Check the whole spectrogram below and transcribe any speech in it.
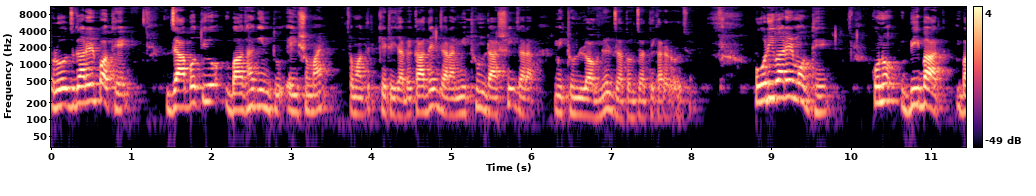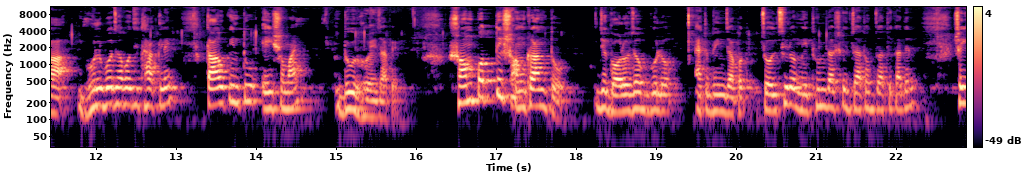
রোজগারের পথে যাবতীয় বাধা কিন্তু এই সময় তোমাদের কেটে যাবে। কাদের? যারা মিথুন রাশি, যারা মিথুন লগ্নের জাতক জাতিকারা রয়েছে। পরিবারের মধ্যে কোনো বিবাদ বা ভুল বোঝাবুঝি থাকলে তাও কিন্তু এই সময় দূর হয়ে যাবে। সম্পত্তি সংক্রান্ত যে গলযোগগুলো এতদিন যাবৎ চলছিল মিথুন রাশির জাতক জাতিকাদের, সেই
